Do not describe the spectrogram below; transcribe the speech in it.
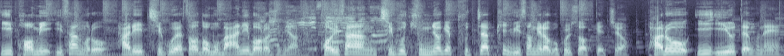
이 범위 이상으로 달이 지구에서 너무 많이 멀어지면 더 이상 지구 중력에 붙잡힌 위성이라고 볼 수 없겠죠. 바로 이 이유 때문에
